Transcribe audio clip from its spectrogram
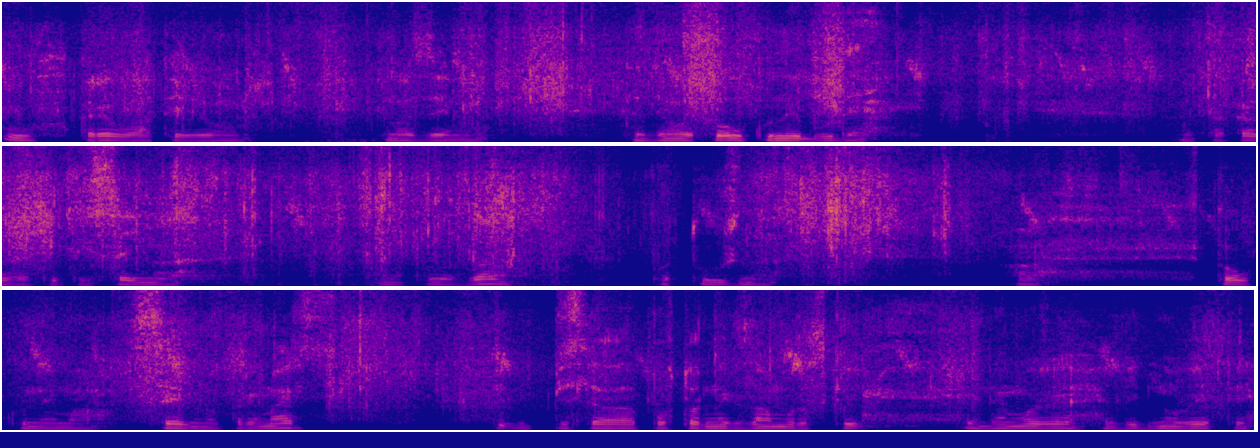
вкривати його на зиму. З нього толку не буде. Ось така вже тут і сильна лоза, потужна, а толку нема. Сильно примерз після повторних заморозків і не може відновити,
